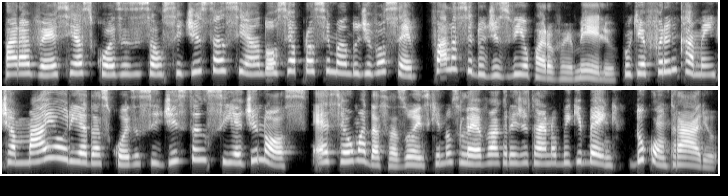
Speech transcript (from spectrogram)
para ver se as coisas estão se distanciando ou se aproximando de você. Fala-se do desvio para o vermelho porque, francamente, a maioria das coisas se distancia de nós. Essa é uma das razões que nos leva a acreditar no Big Bang. Do contrário,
